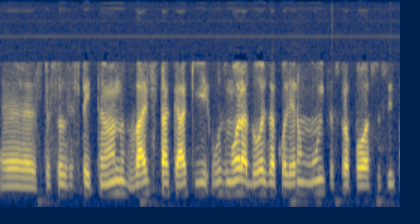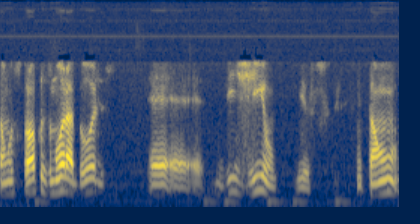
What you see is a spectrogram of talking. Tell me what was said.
É, as pessoas respeitando. Vale destacar que os moradores acolheram muitas propostas, então os próprios moradores é, vigiam isso. Então,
